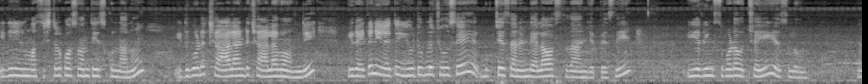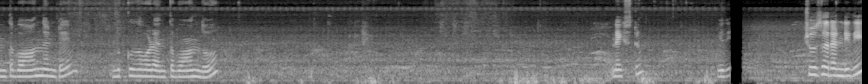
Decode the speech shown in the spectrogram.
ఇది నేను మా సిస్టర్ కోసం అని తీసుకున్నాను. ఇది కూడా చాలా అంటే చాలా బాగుంది. ఇదైతే నేనైతే యూట్యూబ్లో చూసే బుక్ చేశానండి. ఎలా వస్తుందా అని చెప్పేసి. ఇయర్ రింగ్స్ కూడా వచ్చాయి అసలు. ఎంత బాగుందంటే లుక్గా కూడా ఎంత బాగుందో. నెక్స్ట్ ఇది. చూసారండి ఇది?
